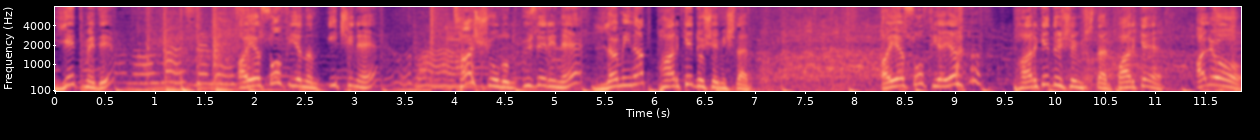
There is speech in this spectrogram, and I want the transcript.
Yetmedi. Ayasofya'nın içine taş yolun üzerine laminat parke döşemişler. Ayasofya'ya parke döşemişler parke. Alo.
